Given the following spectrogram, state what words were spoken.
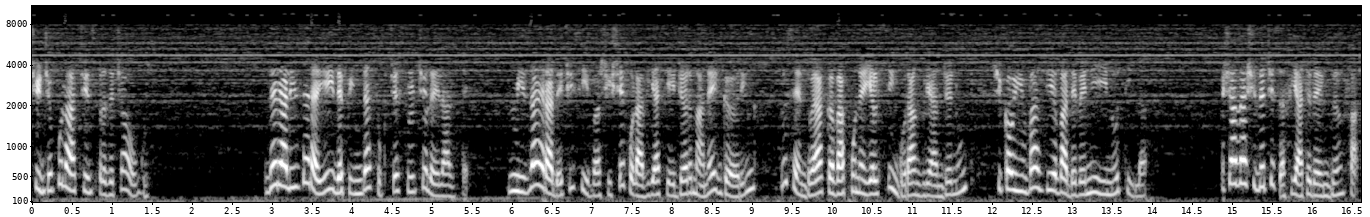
și început la 15 august. De realizarea ei depindea succesul celeilalte. Miza era decisivă și șeful aviației germane, Göring, nu se îndoia că va pune el singur Anglia în genunchi și că o invazie va deveni inutilă. Și avea și de ce să fie atât de îngânfat.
